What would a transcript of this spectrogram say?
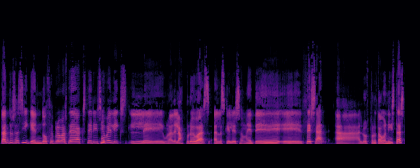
Tanto es así que en 12 pruebas de Asterix y Obelix, le- una de las pruebas a las que le somete eh, César a los protagonistas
